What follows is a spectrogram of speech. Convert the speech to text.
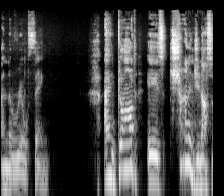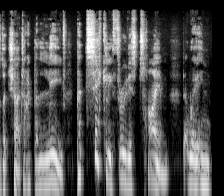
and the real thing. And God is challenging us as a church, I believe, particularly through this time that we're in,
